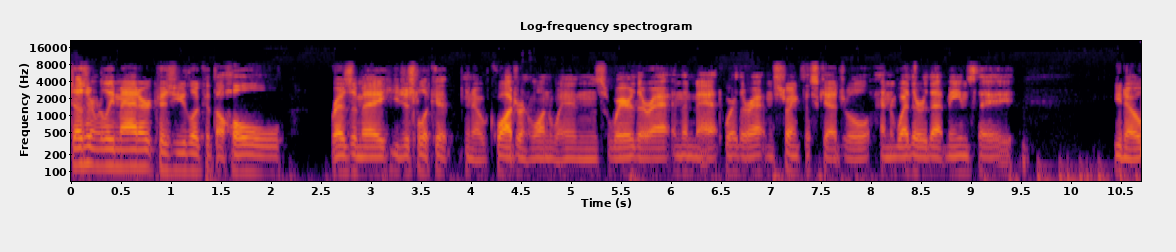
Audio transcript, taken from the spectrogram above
doesn't really matter because you look at the whole resume. You just look at you know quadrant one wins, where they're at in the net, where they're at in strength of schedule, and whether that means they, you know,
